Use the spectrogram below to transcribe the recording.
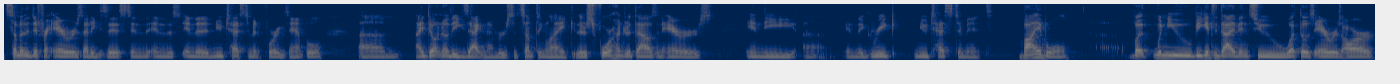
some of the different errors that exist in in this in the New Testament, for example, um, I don't know the exact numbers. It's something like there's 400,000 errors in the uh, in the Greek New Testament Bible. Uh, but when you begin to dive into what those errors are,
